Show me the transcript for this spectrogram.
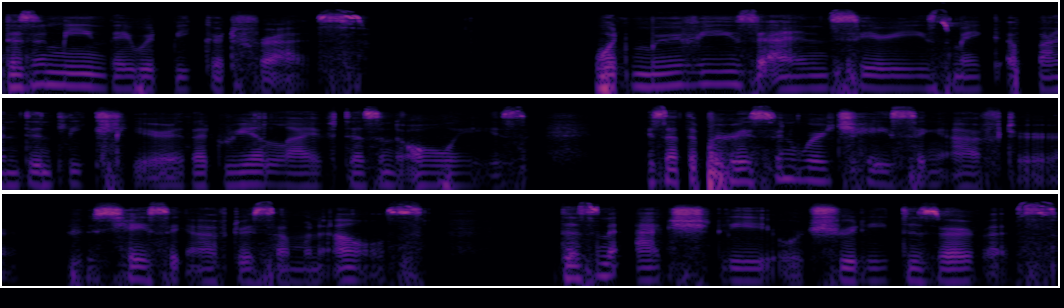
doesn't mean they would be good for us. What movies and series make abundantly clear that real life doesn't always is that the person we're chasing after, who's chasing after someone else, doesn't actually or truly deserve us.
